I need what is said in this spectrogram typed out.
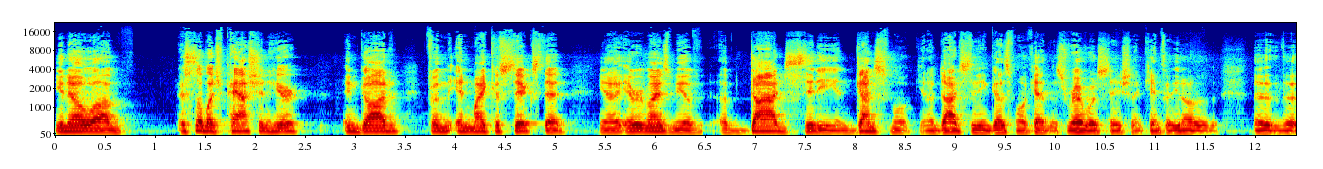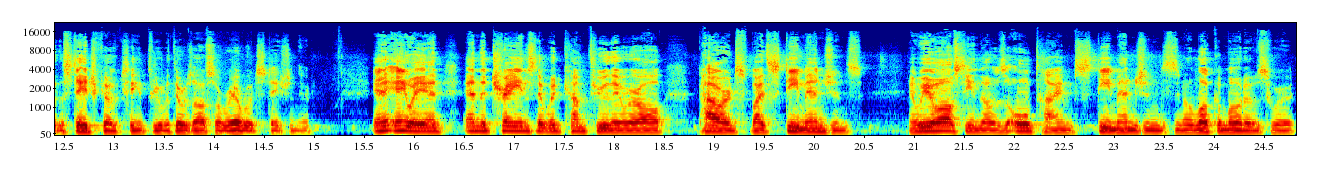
You know, um, there's so much passion here in God from in Micah 6 that, you know, it reminds me of, of Dodge City and Gunsmoke. You know, Dodge City and Gunsmoke had this railroad station that came through, you know, the, the, the stagecoach came through, but there was also a railroad station there. And anyway, and, and the trains that would come through, they were all powered by steam engines. And we've all seen those old time steam engines, you know, locomotives where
